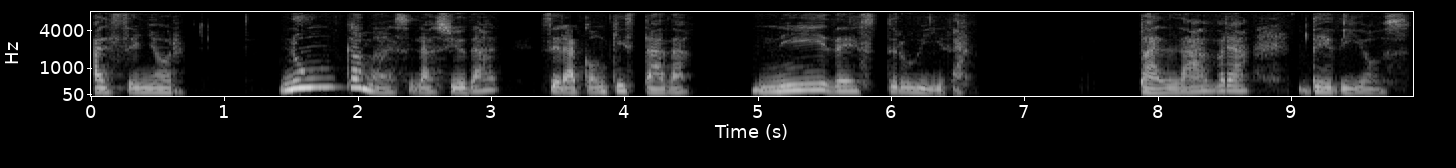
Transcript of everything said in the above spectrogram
al Señor. Nunca más la ciudad será conquistada ni destruida. Palabra de Dios.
